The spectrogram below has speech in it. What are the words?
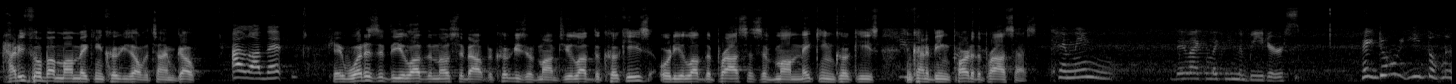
how do you feel about mom making cookies all the time? Go. I love it. Okay, what is it that you love the most about the cookies with mom? Do you love the cookies or do you love the process of mom making cookies and kind of being part of the process? Can we? they like licking the beaters. Hey, don't eat the whole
